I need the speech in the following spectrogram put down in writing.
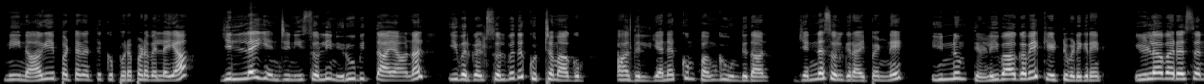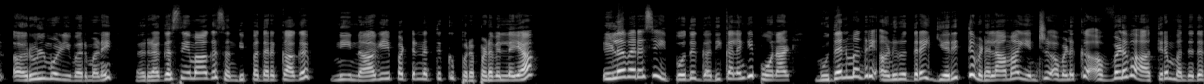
நீ நாகைப்பட்டினத்துக்கு புறப்படவில்லையா? இல்லை என்று நீ சொல்லி நிரூபித்தாயானால் இவர்கள் சொல்வது குற்றமாகும். அதில் எனக்கும் பங்கு உண்டுதான். என்ன சொல்கிறாய் பெண்ணே? இன்னும் தெளிவாகவே கேட்டுவிடுகிறேன். இளவரசன் அருள்மொழிவர்மனை ரகசியமாக சந்திப்பதற்காக நீ நாகைப்பட்டினத்துக்கு புறப்படவில்லையா? இளவரசி இப்போது கதி கலங்கி போனாள். முதன் மந்திரி அனுருத்தரை எரித்து விடலாமா என்று அவளுக்கு அவ்வளவு ஆத்திரம் வந்தது.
